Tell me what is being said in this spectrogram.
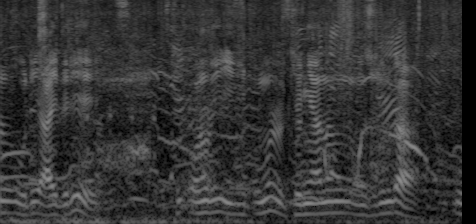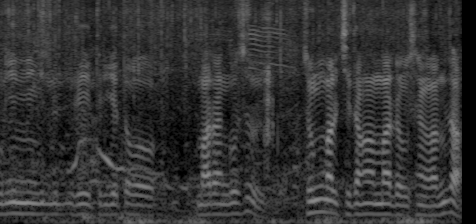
우리 아이들이 기- 오늘 이 기쁨을 경애하는 원수님과 우리 인민들이 드리겠다고 말한 것을 정말 지당한 말이라고 생각합니다.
